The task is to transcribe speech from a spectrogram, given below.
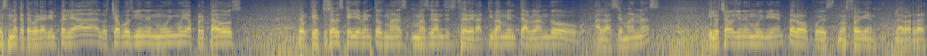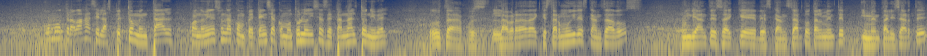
Es una categoría bien peleada. Los chavos vienen muy, muy apretados porque tú sabes que hay eventos más, más grandes federativamente hablando a las semanas y los chavos vienen muy bien, pero pues nos fue bien, la verdad. ¿Cómo trabajas el aspecto mental cuando vienes a una competencia, como tú lo dices, de tan alto nivel? Pues la verdad hay que estar muy descansados. Un día antes hay que descansar totalmente y mentalizarte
